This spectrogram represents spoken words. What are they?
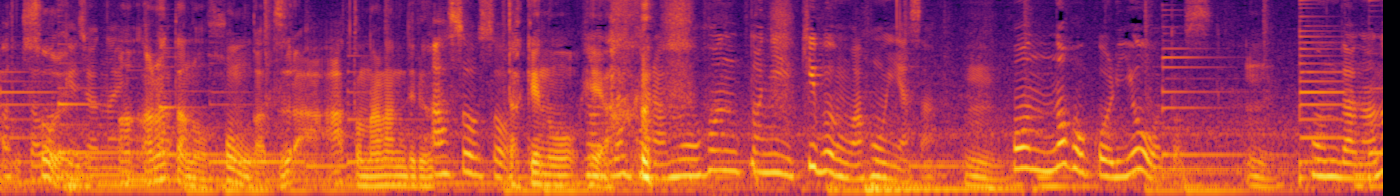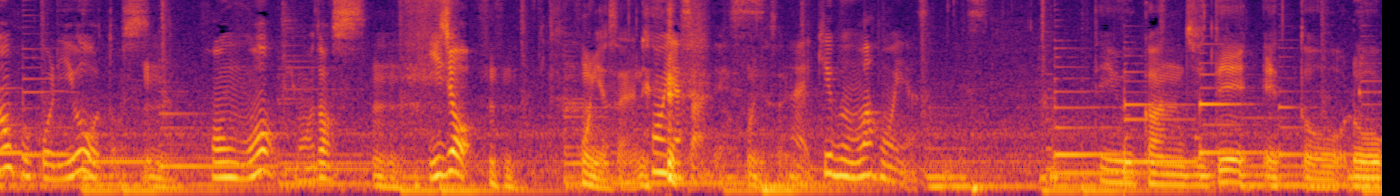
あったわそうよけじゃないから。ああなたの本がずらーっと並んでるあそうそう。だけの部屋。だからもう本当に気分は本屋さん。うん。本の埃を落とす。うん。本棚の埃を落とす、うん。本を戻す。うん。以上。本屋さんやね。本屋さんです。本屋さんはい、気分は本屋さんです。っていう感じで、えっと、廊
